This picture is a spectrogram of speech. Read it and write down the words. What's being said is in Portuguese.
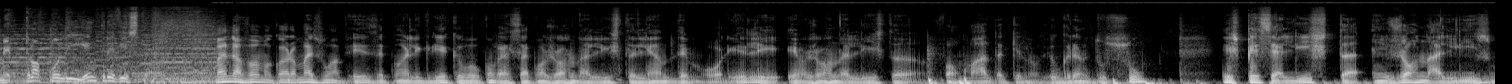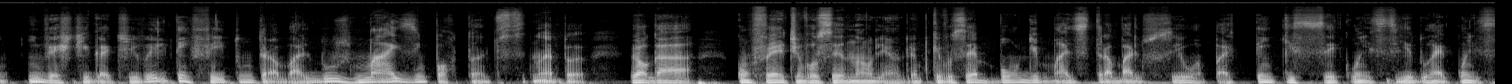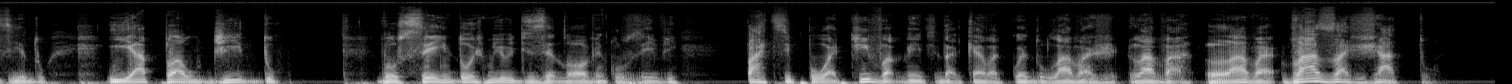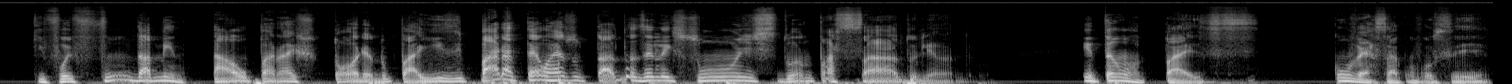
Metrópole Entrevista. Mas nós vamos agora mais uma vez, é com alegria que eu vou conversar com o jornalista Leandro Demore. Ele é um jornalista formado aqui no Rio Grande do Sul, especialista em jornalismo investigativo. Ele tem feito um trabalho dos mais importantes, não é para jogar confete em você não, Leandro, é porque você é bom demais esse trabalho seu, rapaz. Tem que ser conhecido, reconhecido e aplaudido. Você em 2019, inclusive, participou ativamente daquela coisa do lava lava lava vaza jato, que foi fundamental para a história do país e para até o resultado das eleições do ano passado, Leandro. Então, rapaz, conversar com você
